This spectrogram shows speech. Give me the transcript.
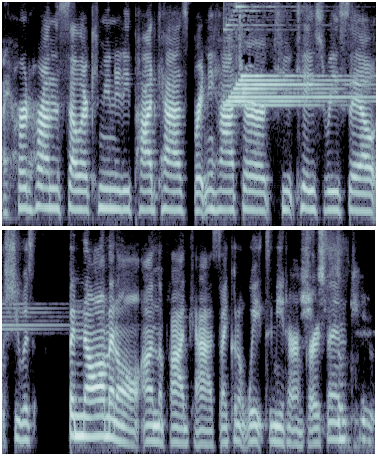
I heard her on the Seller Community podcast, Brittany Hatcher, Cute Case Resale. She was phenomenal on the podcast. I couldn't wait to meet her in She's so person. cute.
